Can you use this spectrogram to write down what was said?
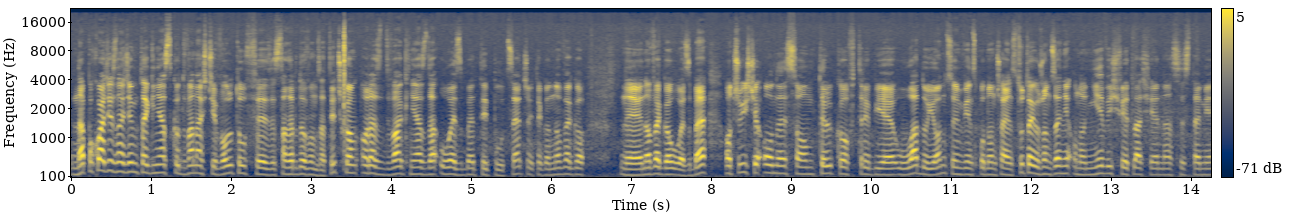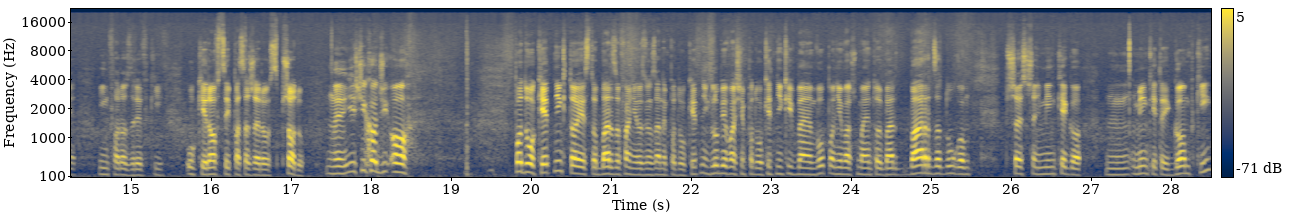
Na pokładzie znajdziemy tutaj gniazdko 12V y, ze standardową zatyczką oraz dwa gniazda USB typu C, czyli tego nowego, y, nowego USB. Oczywiście one są tylko w trybie ładującym, więc podłączając tutaj urządzenie, ono nie wyświetla się na systemie inforozrywki u kierowcy i pasażerów z przodu. Y, Jeśli chodzi o podłokietnik, to jest to bardzo fajnie rozwiązany podłokietnik. Lubię właśnie podłokietniki w BMW, ponieważ mają to bar- bardzo długą przestrzeń miękkiego, mm, miękkiej tej gąbki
